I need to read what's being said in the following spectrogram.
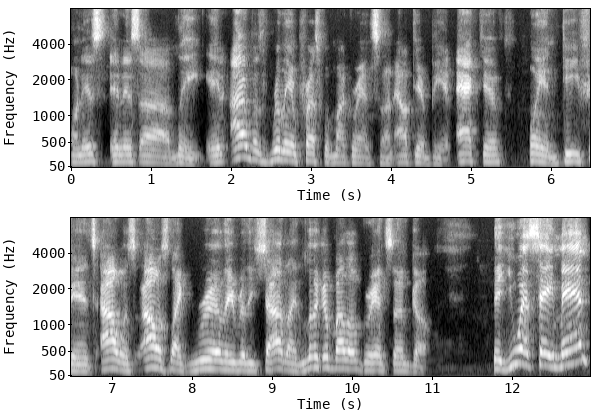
on this in this uh, league. And I was really impressed with my grandson out there being active, playing defense. I was I was like really, really shy. Like, look at my little grandson go. The USA man,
